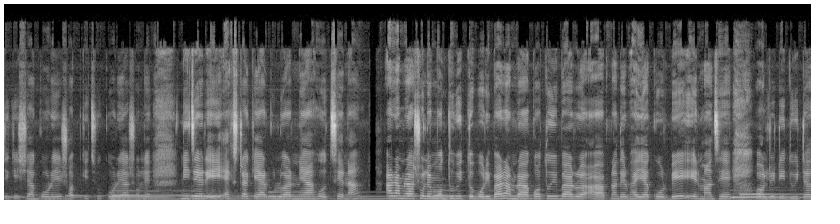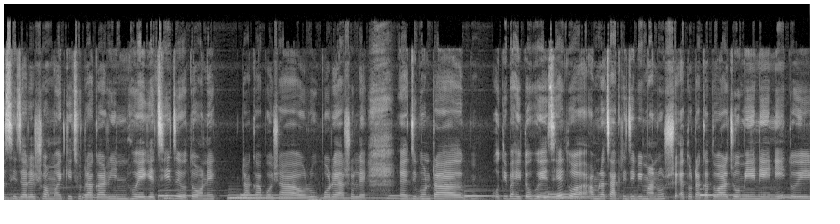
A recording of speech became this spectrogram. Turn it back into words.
চিকিৎসা করে সব কিছু করে আসলে নিজের এই এক্সট্রা কেয়ারগুলো আর নেওয়া হচ্ছে না। আর আমরা আসলে মধ্যবিত্ত পরিবার, আমরা কতইবার আপনাদের ভাইয়া করবে, এর মাঝে অলরেডি দুইটা সিজারের সময় কিছু টাকা ঋণ হয়ে গেছি, যেহেতু অনেক টাকা পয়সা ওর উপরে আসলে জীবনটা অতিবাহিত হয়েছে। তো আমরা চাকরিজীবী মানুষ, এত টাকা তো আর জমিয়ে নেইনি। তো এই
